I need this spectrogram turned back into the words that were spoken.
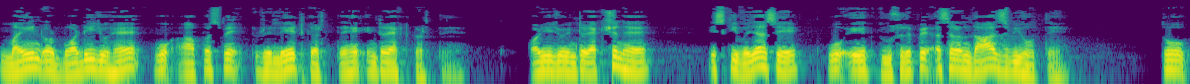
مائنڈ اور باڈی جو ہے وہ آپس میں ریلیٹ کرتے ہیں انٹریکٹ کرتے ہیں۔ اور یہ جو انٹریکشن ہے، اس کی وجہ سے وہ ایک دوسرے پہ اثر انداز بھی ہوتے ہیں۔ تو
